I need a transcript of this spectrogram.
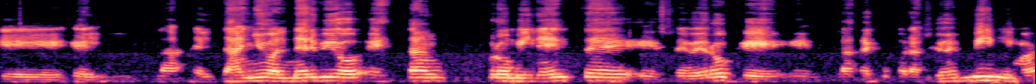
eh, el, daño al nervio es tan prominente, eh, severo, que la recuperación es mínima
